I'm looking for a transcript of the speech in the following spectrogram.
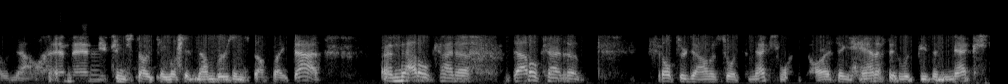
road now?" And then you can start to look at numbers and stuff like that and that'll kind of that'll kind of filter down as to what the next ones are. I think Hanifin would be the next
